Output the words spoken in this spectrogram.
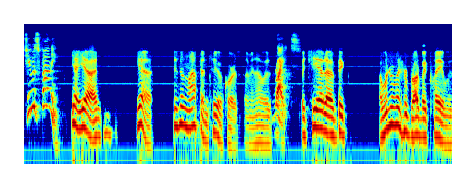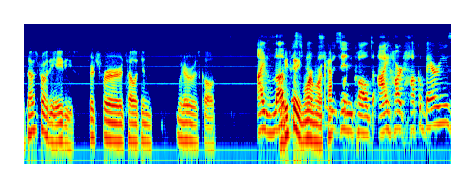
She was funny, Yeah, yeah. And, yeah. Susan Laughton, too, of course. I mean, that was. right? But she had a big. I wonder when her Broadway play was. That was probably the 80s. Search for Intelligent, whatever it was called. I love he's this getting more and more she was in called I Heart Huckabees.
